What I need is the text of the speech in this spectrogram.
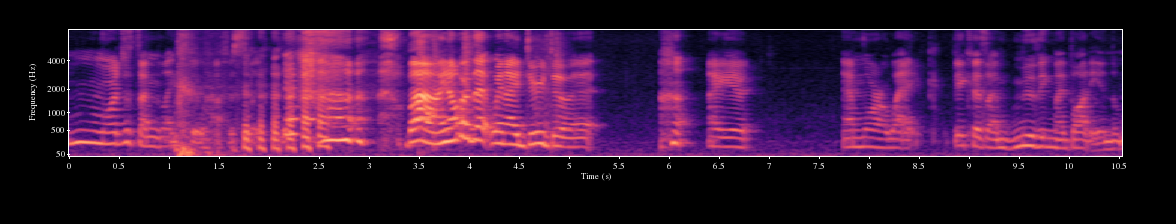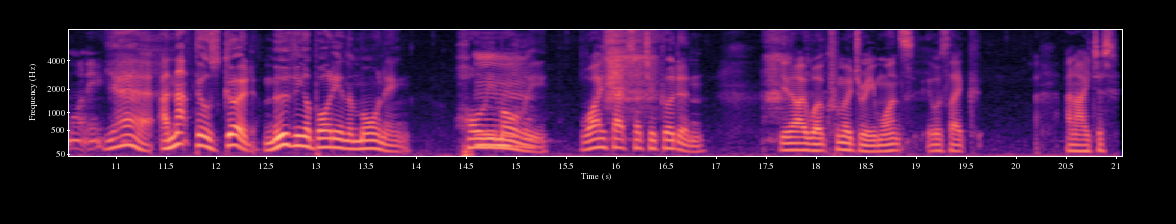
Mm, or just I'm like still half asleep. but I know that when I do do it, I uh, am more awake because I'm moving my body in the morning. Yeah, and that feels good. Moving a body in the morning. Holy Mm. moly. Why is that such a good one? You know, I woke from a dream once. It was like, and I just,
